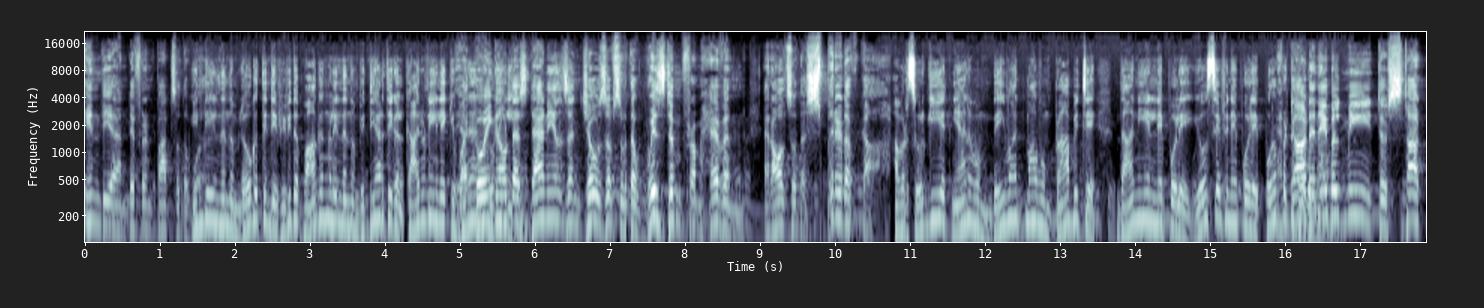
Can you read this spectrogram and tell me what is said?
India and different parts of the world. ഇന്ത്യയിൽ നിന്നും ലോകത്തിന്റെ വിവിധ ഭാഗങ്ങളിൽ നിന്നും വിദ്യാർത്ഥികൾ കാരുണ്യയിലേക്ക് They are വരാൻ going out തുടങ്ങി as Daniels and Josephs with the wisdom from heaven and also the Spirit of God. അവർ സ്വർഗീയ ജ്ഞാനവും ദൈവാത്മാവും പ്രാപിച്ച് ദാനിയലിനെ പോലെ യോസെഫിനെ പോലെ പുറപ്പെട്ടു God പോകുന്നു. enabled me to start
